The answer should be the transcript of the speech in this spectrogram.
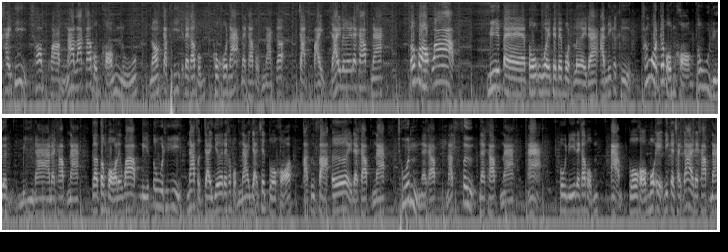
ใครที่ชอบความน่ารักครับผมของหนูน้องกะทินะครับผมโคโคนะนะครับผมนะก็จัดไปได้เลยนะครับนะต้องบอกว่ามีแต่ตัวอวยเต็มไปหมดเลยนะ อันนี้ก็คือทั้งหมดครับผมของตู้เดือนมีนานะครับนะ ก็ต้องบอกเลยว่ามีตู้ที่น่าสนใจเยอะนะครับผมนะ อย่างเช่นตัวของคาซึซาเอ้ยนะครับนะ ชุนนะครับ นัตสึนะครับนะ อ่าพวกนี้นะครับผม อ่าตัวของโมเอะนี่ก็ใช้ได้นะครับนะ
